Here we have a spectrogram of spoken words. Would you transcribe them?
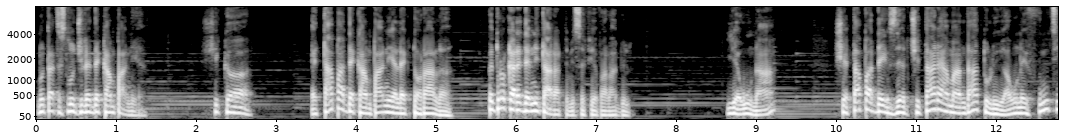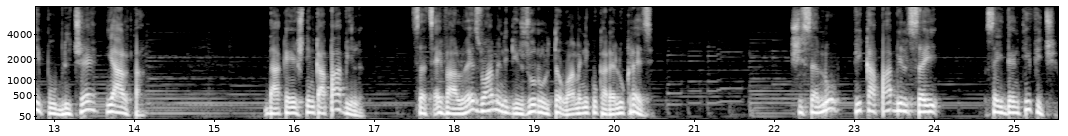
Nu toate slugile de campanie. Și că etapa de campanie electorală, pentru oricare demnitar ar trebui să fie valabil, e una, și etapa de exercitare a mandatului a unei funcții publice e alta. Dacă ești incapabil să-ți evaluezi oamenii din jurul tău, oamenii cu care lucrezi, și să nu fii capabil să-i, să identifici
